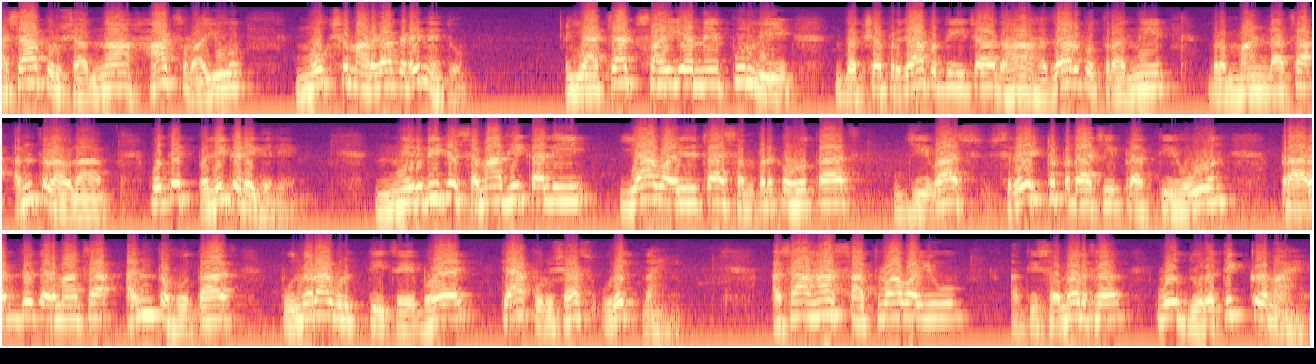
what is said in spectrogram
अशा पुरुषांना हाच वायू मोक्ष मार्गाकडे नेतो. याच्याच साह्याने पूर्वी दक्ष प्रजापतीच्या दहा हजार पुत्रांनी ब्रह्मांडाचा अंत लावला व ते पलीकडे गेले. निर्बीज समाधीकाली या वायूचा संपर्क होताच जीवा श्रेष्ठ पदाची प्राप्ती होऊन प्रारब्ध कर्माचा अंत होताच पुनरावृत्तीचे भय त्या पुरुषास उरत नाही. असा हा सातवा वायू अतिसमर्थ व दुरतिक्रम आहे.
